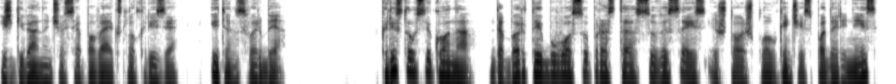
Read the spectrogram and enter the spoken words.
išgyvenančiose paveikslo krizę itin svarbi. Kristaus ikona, dabar tai buvo suprasta su visais iš to išplaukiančiais padariniais,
